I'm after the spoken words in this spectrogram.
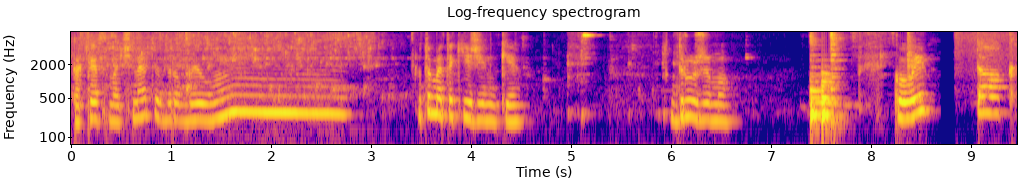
Таке смачне ти зробив. М. Ото ми такі жінки. Дружимо. Коли? Так.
